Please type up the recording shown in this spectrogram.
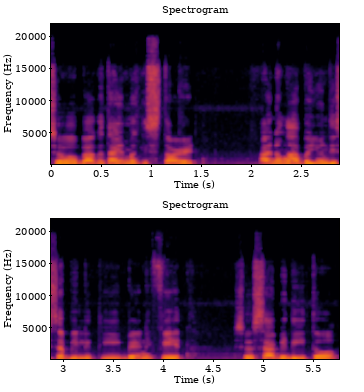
So, bago tayo mag-start, ano nga ba yung disability benefit? So, sabi dito,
